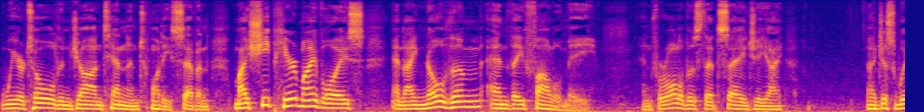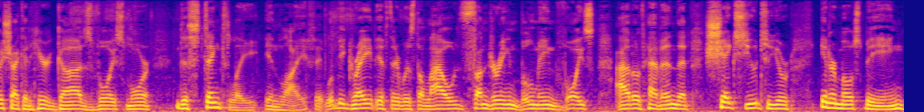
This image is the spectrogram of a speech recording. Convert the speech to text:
we are told in John 10 and 27, My sheep hear my voice, and I know them, and they follow me. And for all of us that say, gee, I, I just wish I could hear God's voice more distinctly in life. It would be great if there was the loud, thundering, booming voice out of heaven that shakes you to your innermost being.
